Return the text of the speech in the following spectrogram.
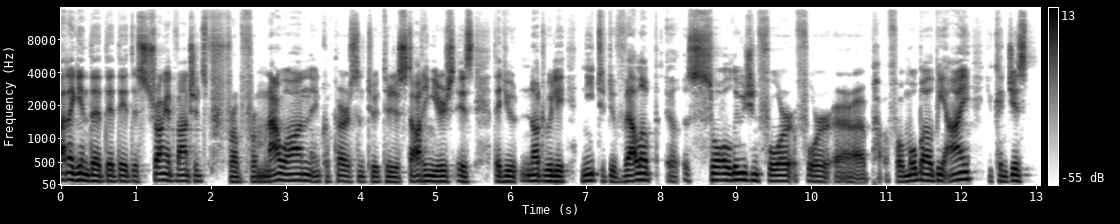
but again, the, the, the, strong advantage from, from now on in comparison to, to the starting years is that you not really need to develop a, a solution for, for, uh, for mobile BI. You can just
